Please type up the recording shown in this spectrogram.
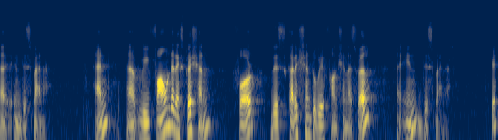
uh, in this manner. And uh, we found an expression for this correction to wave function as well uh, in this manner. Okay.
